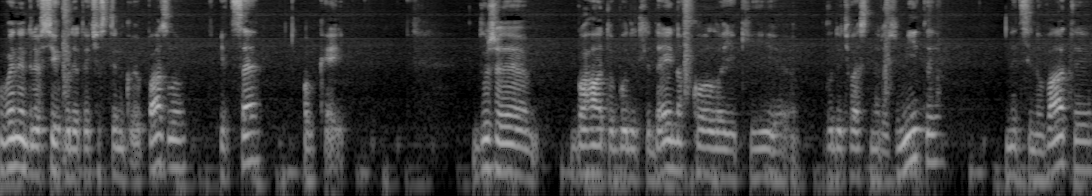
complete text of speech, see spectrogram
Ви не для всіх будете частинкою пазлу, і це окей. Дуже багато будуть людей навколо, які будуть вас не розуміти, не цінувати,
